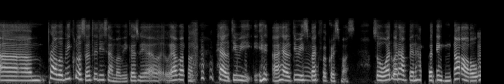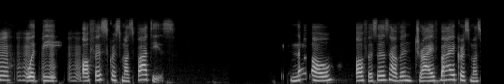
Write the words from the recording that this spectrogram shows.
um probably closer to December because we have we have a healthy re, a healthy respect for Christmas. So what would have been happening now Mm, mhm, would be mhm, mhm. office Christmas parties. Now officers having drive-by Christmas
